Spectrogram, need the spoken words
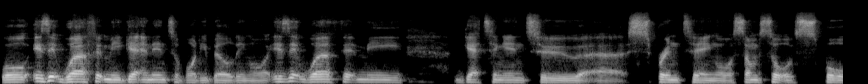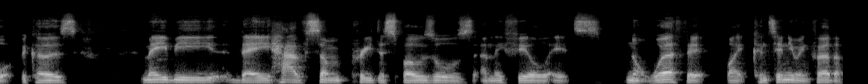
Well, is it worth it me getting into bodybuilding, or is it worth it me getting into uh, sprinting or some sort of sport because maybe they have some predisposals and they feel it's not worth it like continuing further.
